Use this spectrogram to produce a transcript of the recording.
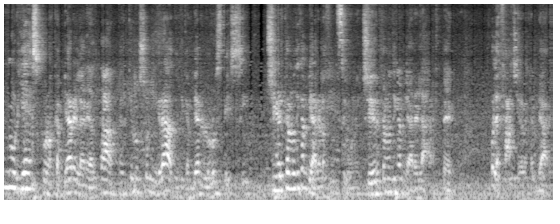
non riescono a cambiare la realtà perché non sono in grado di cambiare loro stessi, cercano di cambiare la finzione, cercano di cambiare l'arte. Quella è facile da cambiare,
